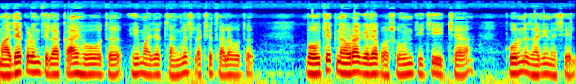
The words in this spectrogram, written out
माझ्याकडून तिला काय हवं होतं हे माझ्या चांगलंच लक्षात आलं होतं. बहुतेक नवरा गेल्यापासून तिची इच्छा पूर्ण झाली नसेल.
